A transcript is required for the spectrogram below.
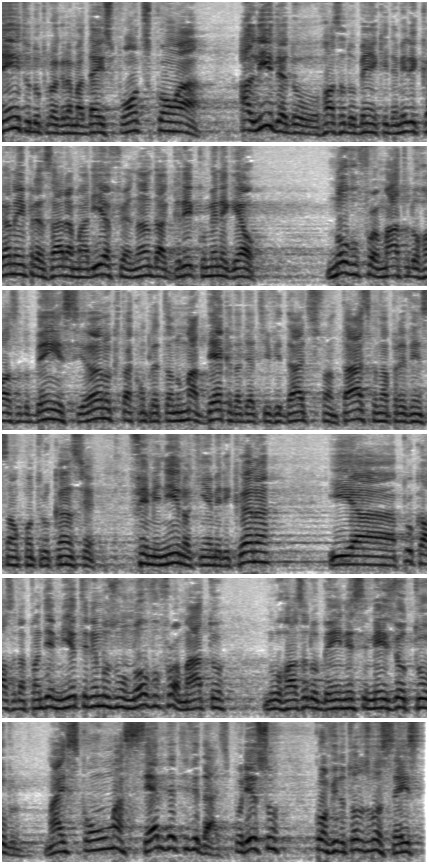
dentro do programa 10 Pontos, com a, a líder do Rosa do Bem aqui da Americana, a empresária Maria Fernanda Greco Meneghel. Novo formato do Rosa do Bem esse ano, que está completando uma década de atividades fantásticas na prevenção contra o câncer feminino aqui em Americana. E a, por causa da pandemia, teremos um novo formato no Rosa do Bem nesse mês de outubro, mas com uma série de atividades. Por isso, convido todos vocês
